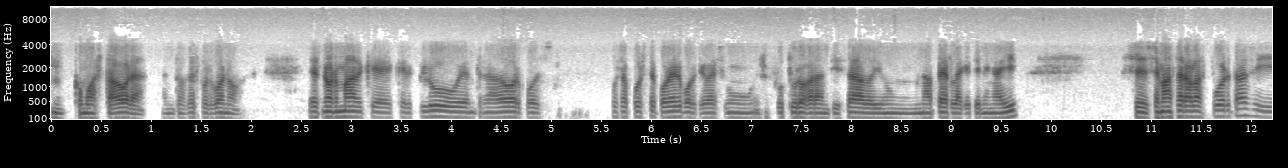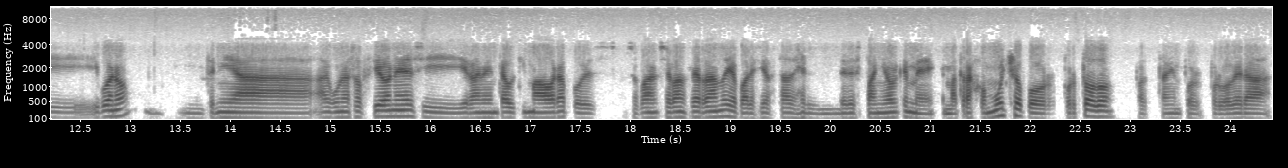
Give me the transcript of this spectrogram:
como hasta ahora. Entonces pues bueno es normal que, el club y el entrenador pues pues apueste por él porque es un, futuro garantizado y una perla que tienen ahí. Se, se me han cerrado las puertas y, bueno tenía algunas opciones y realmente a última hora pues se van, se van cerrando y apareció hasta del, del español que me, que me atrajo mucho por, por todo, también por, por volver a,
